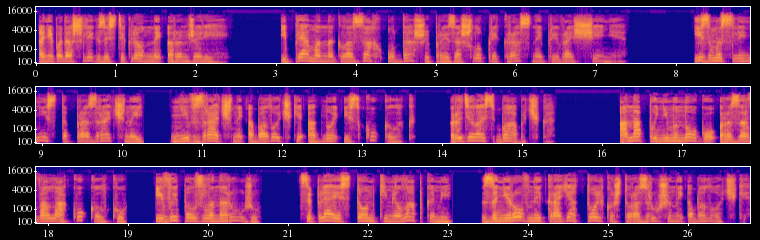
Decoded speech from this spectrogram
Они подошли к застекленной оранжерее, и прямо на глазах у Даши произошло прекрасное превращение. Из маслянисто-прозрачной, невзрачной оболочки одной из куколок родилась бабочка. Она понемногу разорвала куколку и выползла наружу, цепляясь тонкими лапками за неровные края только что разрушенной оболочки.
